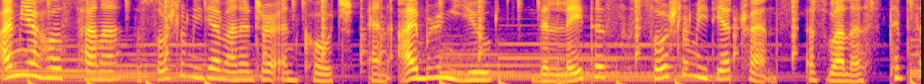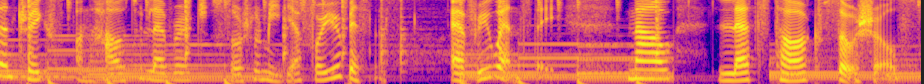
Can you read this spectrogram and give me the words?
I'm your host, Hannah, a social media manager and coach, and I bring you the latest social media trends as well as tips and tricks on how to leverage social media for your business every Wednesday. Now, let's talk socials.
